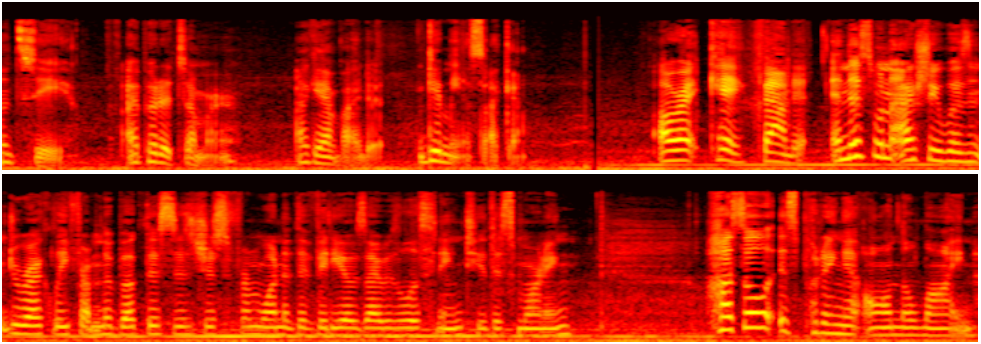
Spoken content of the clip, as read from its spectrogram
Let's see. I put it somewhere. I can't find it. Give me a second. All right, okay, found it. And this one actually wasn't directly from the book. This is just from one of the videos I was listening to this morning. Hustle is putting it on the line.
